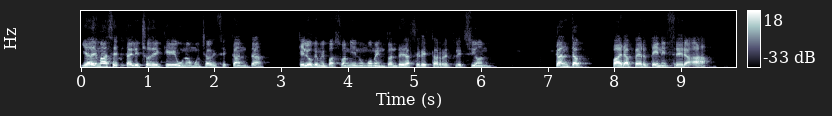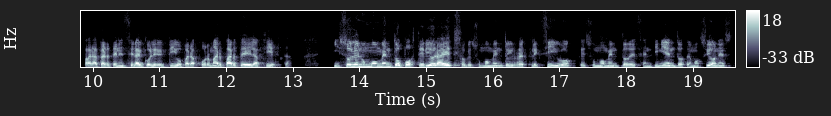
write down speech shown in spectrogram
Y además está el hecho de que uno muchas veces canta, que es lo que me pasó a mí en un momento, antes de hacer esta reflexión, canta para pertenecer a, para pertenecer al colectivo, para formar parte de la fiesta. Y solo en un momento posterior a eso, que es un momento irreflexivo, que es un momento de sentimientos, de emociones,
